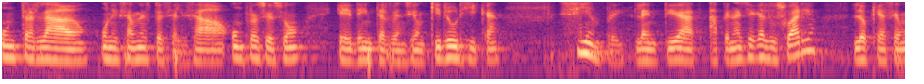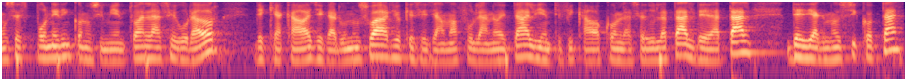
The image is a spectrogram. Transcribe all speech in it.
un traslado, un examen especializado, un proceso eh, de intervención quirúrgica, siempre la entidad, apenas llega el usuario, lo que hacemos es poner en conocimiento al asegurador de que acaba de llegar un usuario que se llama fulano de tal, identificado con la cédula tal, de edad tal, de diagnóstico tal,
